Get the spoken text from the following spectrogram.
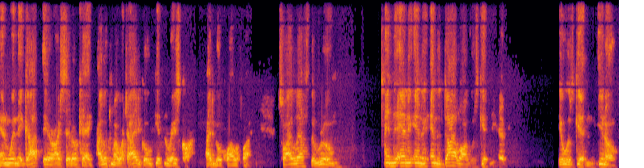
And when they got there, I said, Okay. I looked at my watch. I had to go get in a race car, I had to go qualify. So I left the room and, and, and, and the dialogue was getting heavy. It was getting, you know,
